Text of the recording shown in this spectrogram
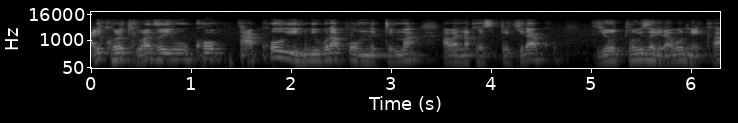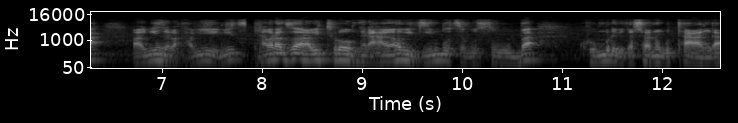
Ariko rero twibaza yuko ako bintu bibura komunetema abantu bakaspekirako vyotuma biza biraboneka ababwiriza bakavyinjiza nabo barazaba bituronkera aho bizimbutse gusumba kumbure bigashobora no gutanga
